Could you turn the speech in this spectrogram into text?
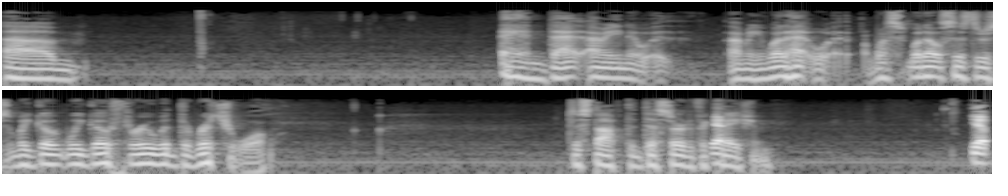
Um, and that I mean, it, I mean, what what what else is there? We go we go through with the ritual to stop the desertification. Yep. yep.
